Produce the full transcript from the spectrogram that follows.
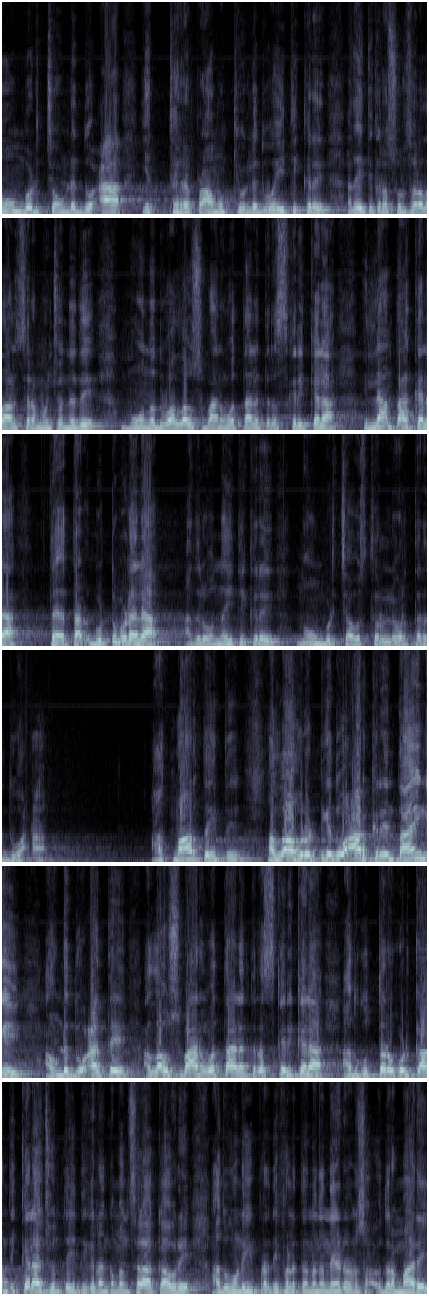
നോമ്പൊടിച്ചോണ്ട് ദുആ എത്ര പ്രാമുഖ്യമുള്ള ദുആ ഇത്തിക്കറ് അതേ ഇത്തിക്ക് റസൂൽ അലൈഹി വസല്ലം ചൊന്നത് മൂന്ന് ദുആ അള്ളാഹു സുബാനുവത്താല തിരസ്കരിക്കല ഇല്ലാത്താക്കല വിട്ടുപിടല അതിൽ ഒന്നൈത്തിക്കറ് നോമ്പിടിച്ച അവസ്ഥയിലുള്ള ഒരുത്തര ദ ആത്മാർത്ഥയിത്ത് അള്ളാഹുരൊട്ടിയ ദ്വാർക്കറിയും തായെങ്കിൽ അവന്റെ ദ്വാത്തെ അള്ളാഹു സുബാനുവത്താല തിരസ്കരിക്കല. അത് ഉത്തര കൊടുക്കാൻ തിക്കല ചൊന്തയിത്തിക്കൽ നമുക്ക് മനസ്സിലാക്കാവരെ. അതുകൊണ്ട് ഈ പ്രതിഫലത്തെ നിങ്ങൾ നേടണം സഹോദരന്മാരെ.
